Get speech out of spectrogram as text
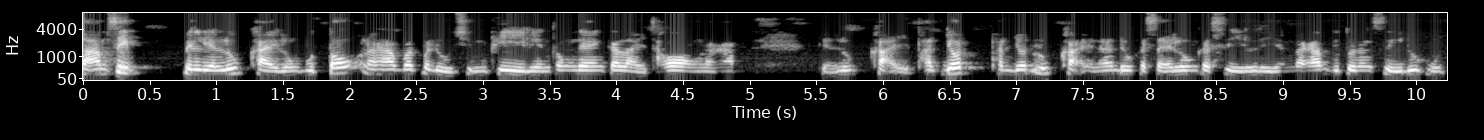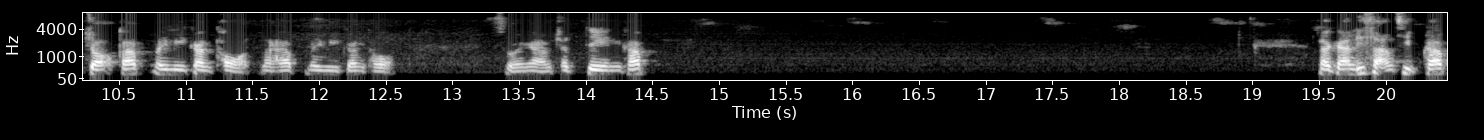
สามสิบเป็นเหรียญรูปไข่หลวงปู่โตะนะครับ วัดประดู่ชิมพีเหรียญทองแดงกระไหลทองนะครับ เหรียญลูกไข่พัดยศพัดยศลูกไข่นะดูกระแสลงกระสีเหรียญนะครับ ดูตัวหนังสือดูหูเจาะครับ ไม่มีการถอดนะครับ ไม่มีการถอด สวยงามชัดเจนครับรายการที่สามสิบครับ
